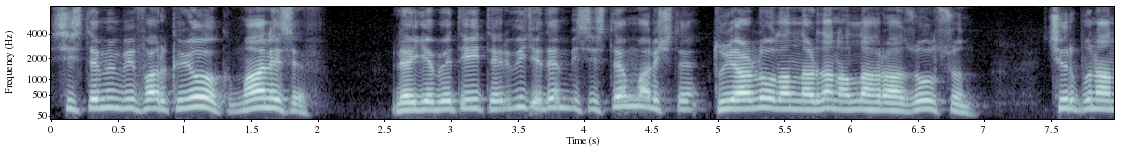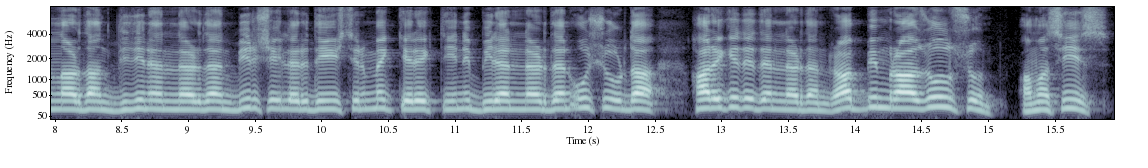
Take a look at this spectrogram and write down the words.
Sistemin bir farkı yok maalesef. LGBT'yi tervic eden bir sistem var işte. Duyarlı olanlardan Allah razı olsun. Çırpınanlardan, didinenlerden, bir şeyleri değiştirmek gerektiğini bilenlerden, o şuurda hareket edenlerden Rabbim razı olsun. Ama siz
